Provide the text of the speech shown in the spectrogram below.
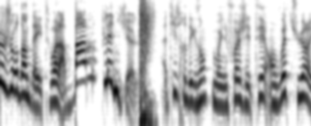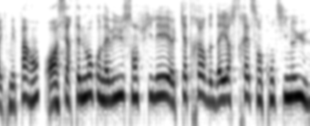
le jour d'un date. Voilà, bam, pleine gueule. À titre d'exemple, moi une fois j'étais en voiture avec mes parents. Oh, certainement qu'on avait dû s'enfiler 4 heures de Dire Straits en continu,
